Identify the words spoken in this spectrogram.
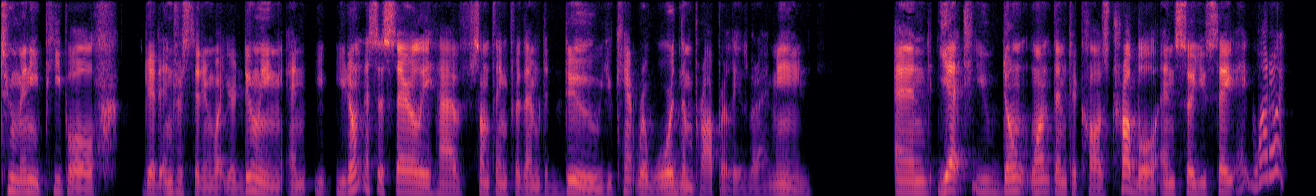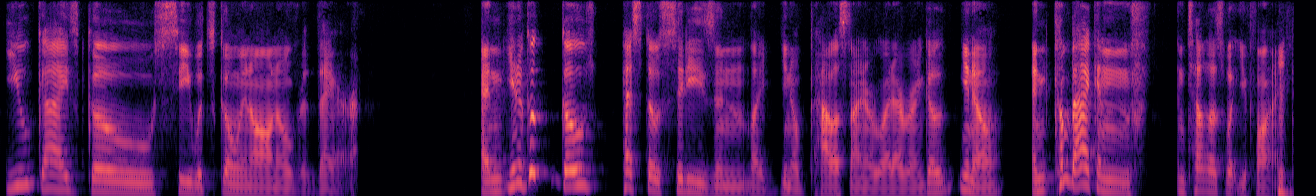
too many people get interested in what you're doing and you, you don't necessarily have something for them to do. You can't reward them properly is what i mean. And yet you don't want them to cause trouble and so you say hey why don't you guys go see what's going on over there? And you know go go test those cities in like you know Palestine or whatever, and go you know and come back and and tell us what you find.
